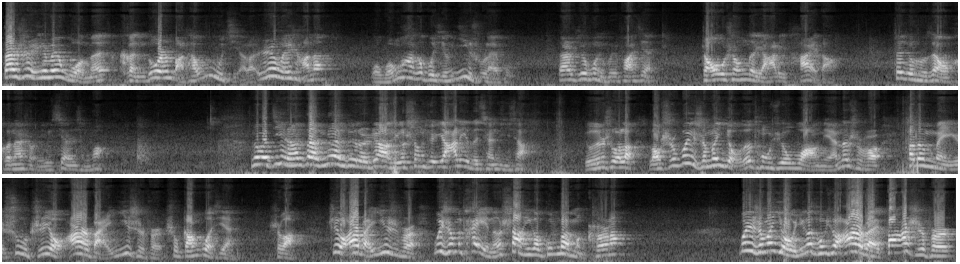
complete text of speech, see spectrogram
但是因为我们很多人把它误解了，认为啥呢？我文化课不行，艺术来补。但是最后你会发现，招生的压力太大，这就是在我河南省的一个现实情况。那么既然在面对了这样的一个升学压力的前提下，有人说了，老师，为什么有的同学往年的时候，他的美术只有二百一十分，是不是刚过线，是吧？只有二百一十分，为什么他也能上一个公办本科呢？为什么有一个同学二百八十分，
